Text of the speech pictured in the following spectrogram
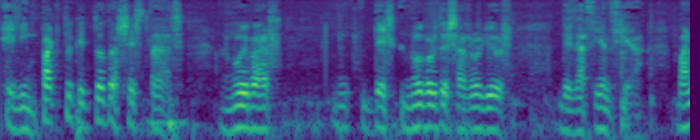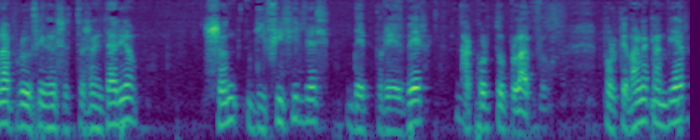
El impacto que todas estas nuevas nuevos desarrollos de la ciencia van a producir en el sector sanitario son difíciles de prever a corto plazo, porque van a cambiar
